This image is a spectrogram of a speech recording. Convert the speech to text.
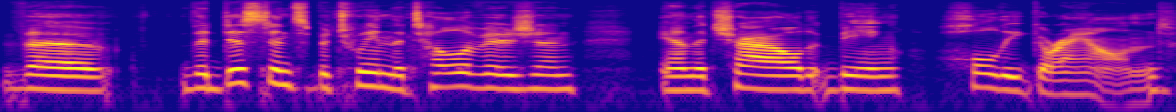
the the distance between the television and the child being holy ground.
